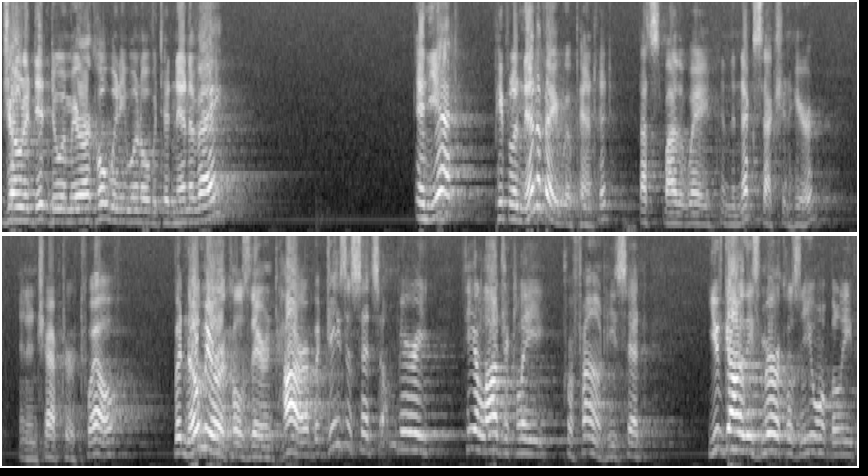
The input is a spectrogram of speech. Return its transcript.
Jonah didn't do a miracle when he went over to Nineveh. And yet, people in Nineveh repented. That's, by the way, in the next section here and in chapter 12. But no miracles there in Tyre. But Jesus said something very theologically profound. He said, You've got all these miracles and you won't believe.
